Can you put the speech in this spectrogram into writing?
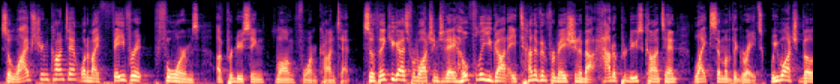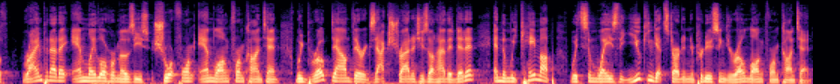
So, live stream content, one of my favorite forms of producing long form content. So, thank you guys for watching today. Hopefully, you got a ton of information about how to produce content like some of the greats. We watched both Ryan Pineda and Leila Hormozi's short form and long form content. We broke down their exact strategies on how they did it, and then we came up with some ways that you can get started in producing your own long form content.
